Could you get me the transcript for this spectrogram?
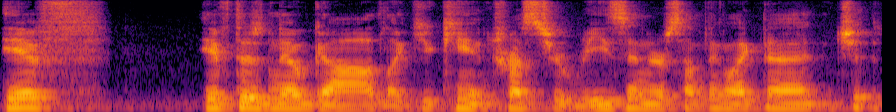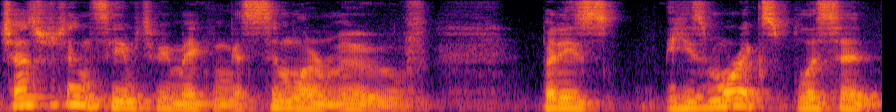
if if there's no God, like you can't trust your reason or something like that. Ch- Chesterton seems to be making a similar move, but he's he's more explicit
